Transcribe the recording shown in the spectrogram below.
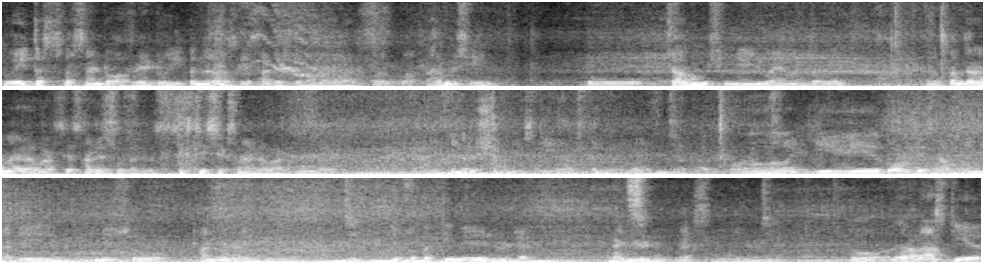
तो ये 10 परसेंट ऑपरेट हुई पंद्रह से साढ़े सोलह मेगावाट पर हर मशीन तो चारों मशीनें जो है मतलब पंद्रह मेगावाट से साढ़े सोलह सिक्सटी सिक्स मेगावाट मतलब जनरेशन इसकी आजकल ये रोड के हिसाब से हमारी उन्नीस सौ अठानवे में सौ बत्तीस मिलियन Maximum. मैक्सिमम जी। तो और लास्ट ईयर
